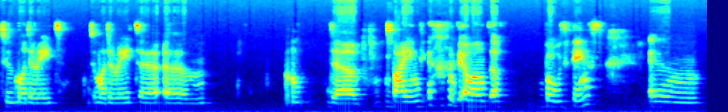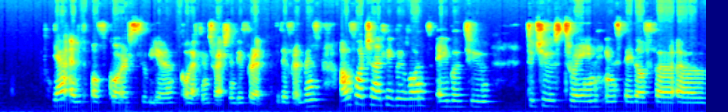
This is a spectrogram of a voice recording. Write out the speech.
to moderate to moderate uh, um, the buying the amount of both things. Um, yeah, and of course we are collecting trash in different different bins. Unfortunately, we weren't able to to choose train instead of uh, uh,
